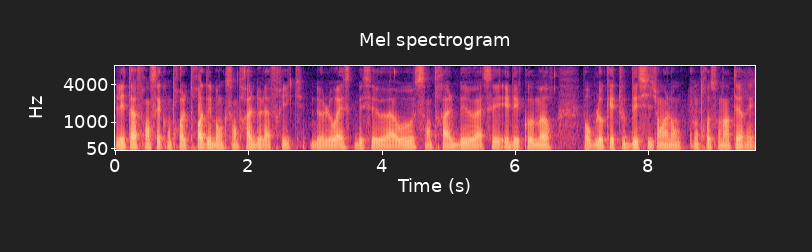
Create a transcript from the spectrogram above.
L'État français contrôle trois des banques centrales de l'Afrique, de l'Ouest, BCEAO, Centrale, BEAC et des Comores, pour bloquer toute décision allant contre son intérêt.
